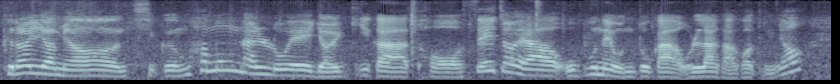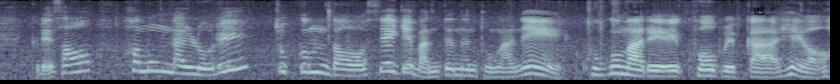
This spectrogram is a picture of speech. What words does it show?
그러려면 지금 화목난로의 열기가 더 세져야 오븐의 온도가 올라가거든요. 그래서 화목난로를 조금 더 세게 만드는 동안에 고구마를 구워볼까 해요.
